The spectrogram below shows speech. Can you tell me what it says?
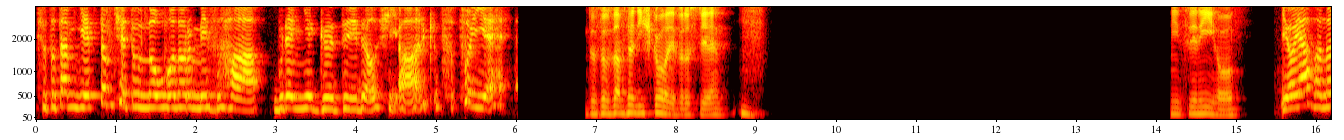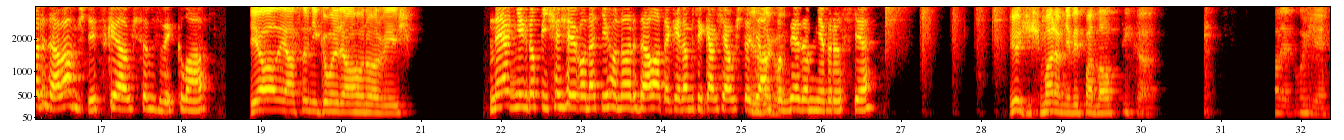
Co to tam je v tom chatu No Honor Mizha? Bude někdy další ark? Co to je? To jsou zavřený školy prostě. Nic jinýho. Jo, já honor dávám vždycky, já už jsem zvykla. Jo, ale já jsem nikomu nedal honor, víš. Ne, někdo píše, že ona ti honor dala, tak jenom říkám, že já už to Jo, dělám takhle. podvědomě prostě. Ježíš Mara, mě vypadla optika. Pane bože.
